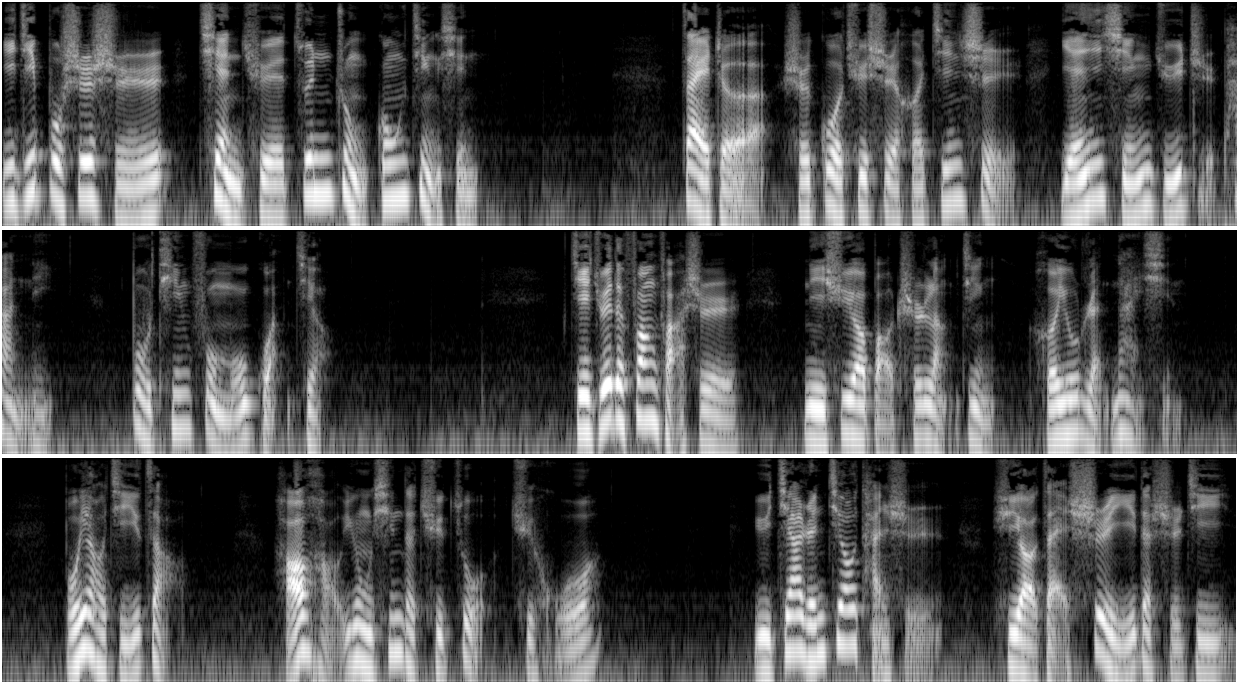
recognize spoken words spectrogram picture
以及不施时欠缺尊重恭敬心。再者是过去世和今世言行举止叛逆，不听父母管教。解决的方法是，你需要保持冷静和有忍耐心，不要急躁，好好用心的去做去活。与家人交谈时，需要在适宜的时机，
